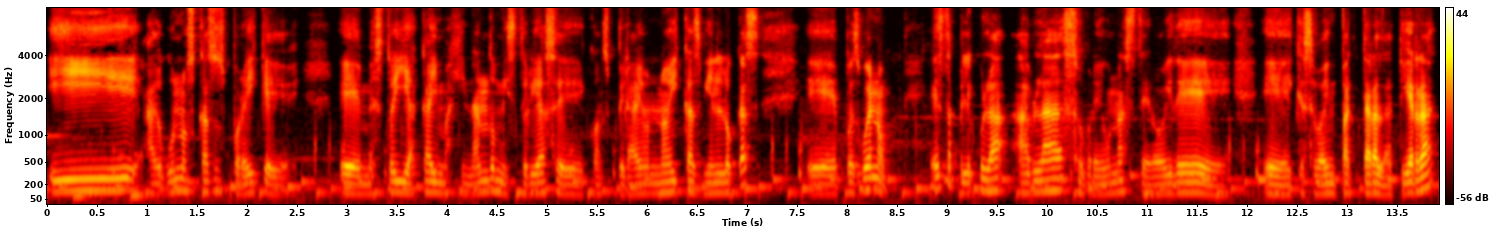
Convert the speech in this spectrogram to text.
y algunos casos por ahí que eh, me estoy acá imaginando, mis teorías eh, conspiranoicas bien locas. Eh, pues bueno, esta película habla sobre un asteroide que se va a impactar a la Tierra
